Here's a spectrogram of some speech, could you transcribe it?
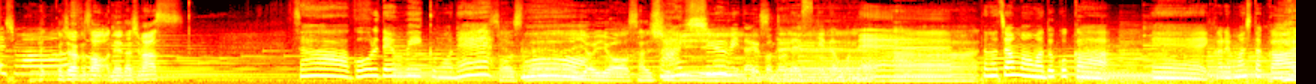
いします、はい、こちらこそお願いいたします。さあゴールデンウィークもね。そうですね。いよいよ最終日、ね、最終日ということですけどもね。タナちゃんマンはどこか、えー、行かれましたか？はい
